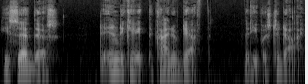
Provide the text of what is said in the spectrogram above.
He said this to indicate the kind of death that he was to die.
